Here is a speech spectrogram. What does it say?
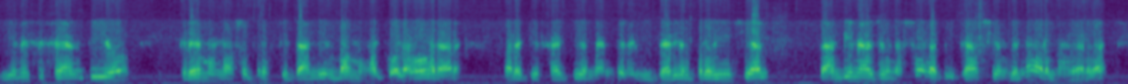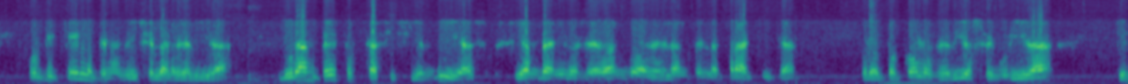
y en ese sentido creemos nosotros que también vamos a colaborar para que efectivamente en el interior provincial también haya una sola aplicación de normas, ¿verdad? Porque ¿qué es lo que nos dice la realidad? Durante estos casi 100 días se han venido llevando adelante en la práctica protocolos de bioseguridad que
